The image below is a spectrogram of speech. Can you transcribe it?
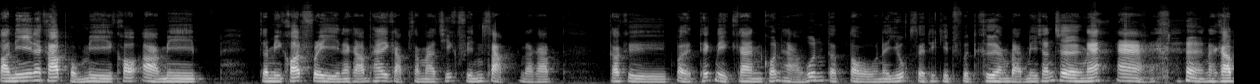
ตอนนี้นะครับผมมีข้ออ่ามี จะมีคอร์สฟรีนะครับให้กับสมาชิกฟินสับนะครับ ก็คือเปิดเทคนิคการค้นหาหุ้นเติบโตในยุคเศรษฐกิจฝืดเคืองแบบมีชั้นเชิงนะอ่านะครับ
